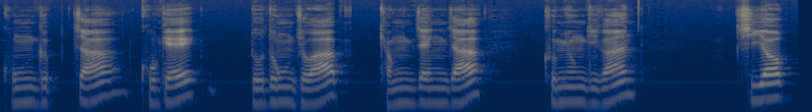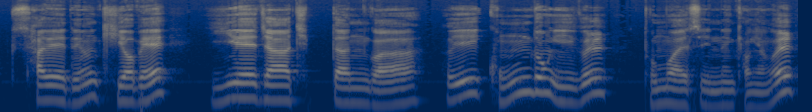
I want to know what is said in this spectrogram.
공급자, 고객, 노동조합, 경쟁자, 금융기관, 지역, 사회 등 기업의 이해자 집단과의 공동 이익을 도모할 수 있는 경영을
